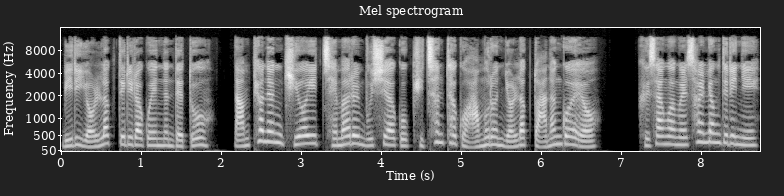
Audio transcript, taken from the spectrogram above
미리 연락드리라고 했는데도 남편은 기어이 제 말을 무시하고 귀찮다고 아무런 연락도 안 한 거예요. 그 상황을 설명드리니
